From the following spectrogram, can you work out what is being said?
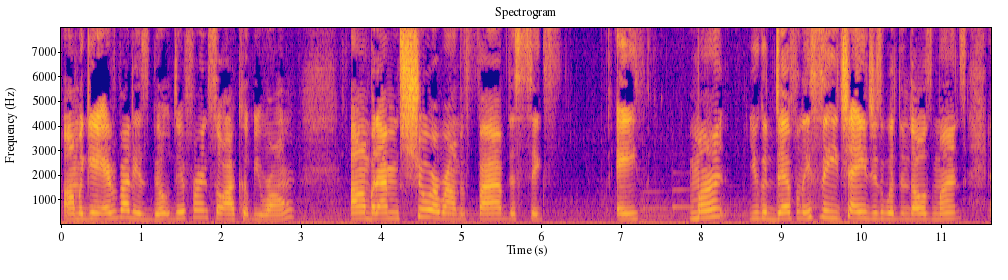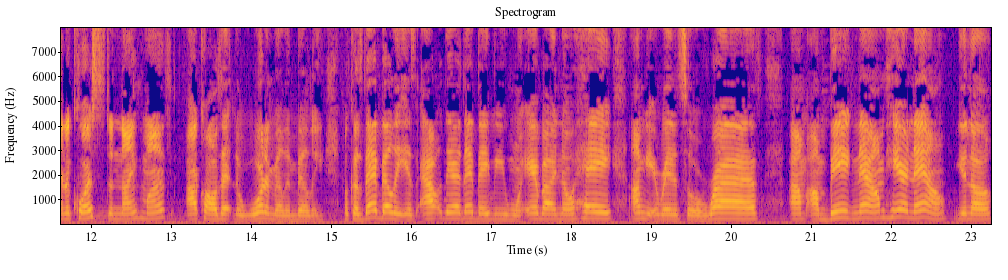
Um, again, everybody is built different, so I could be wrong. Um, but I'm sure around the five to six, eighth month, you could definitely see changes within those months. And of course, the ninth month, I call that the watermelon belly because that belly is out there. That baby, want everybody know, hey, I'm getting ready to arrive. I'm I'm big now. I'm here now, you know.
